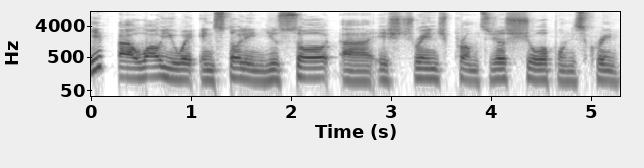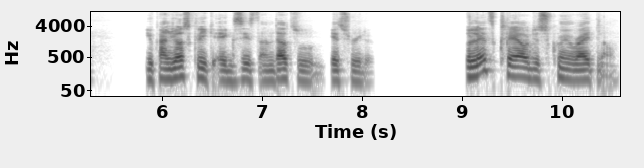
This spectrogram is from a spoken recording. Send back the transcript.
If uh, while you were installing, you saw uh, a strange prompt just show up on the screen, you can just click exit and that will get rid of it. So let's clear out the screen right now.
